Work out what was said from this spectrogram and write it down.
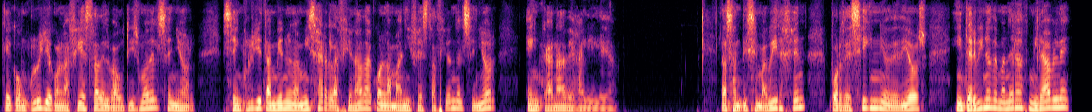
que concluye con la fiesta del bautismo del Señor, se incluye también una misa relacionada con la manifestación del Señor en Caná de Galilea. La Santísima Virgen, por designio de Dios, intervino de manera admirable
